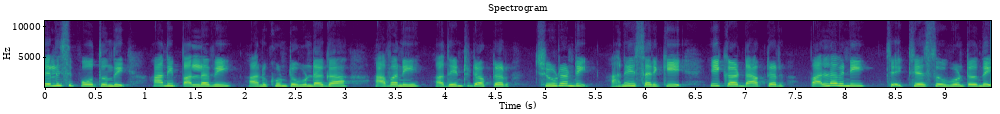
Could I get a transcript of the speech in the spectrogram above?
తెలిసిపోతుంది అని పల్లవి అనుకుంటూ ఉండగా అవని అదేంటి డాక్టర్? చూడండి అనేసరికి ఇక డాక్టర్ పల్లవిని చెక్ చేస్తూ ఉంటుంది.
